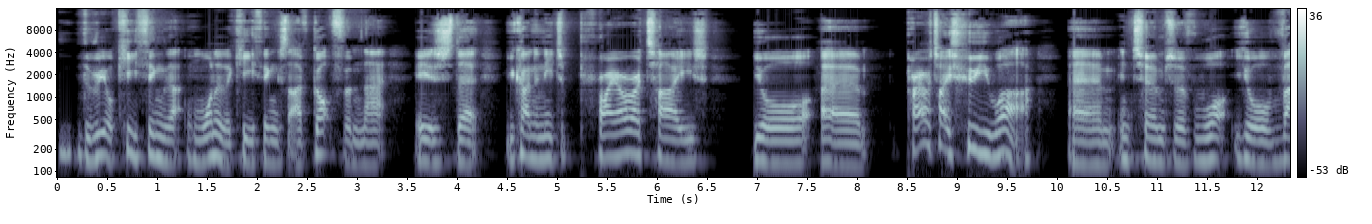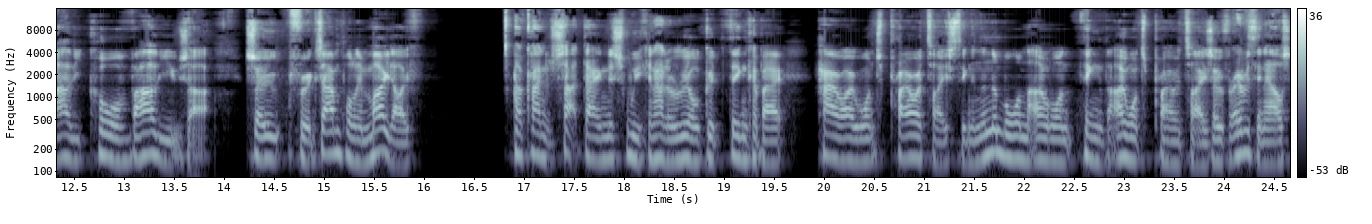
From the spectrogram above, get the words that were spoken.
the real key thing that one of the key things that I've got from that is that you kind of need to prioritize your um, prioritize who you are um, in terms of what your value core values are. So, for example, in my life, I've kind of sat down this week and had a real good think about how I want to prioritize things. And the number one that I want thing that I want to prioritize over everything else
